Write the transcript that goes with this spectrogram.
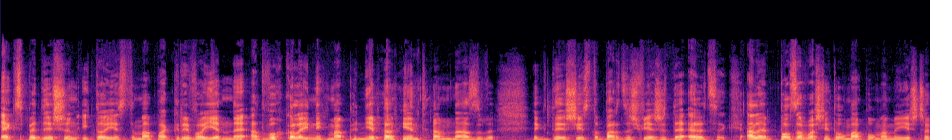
Expedition i to jest mapa gry wojenne, a dwóch kolejnych map nie pamiętam nazwy, gdyż jest to bardzo świeży DLC. Ale poza właśnie tą mapą mamy jeszcze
